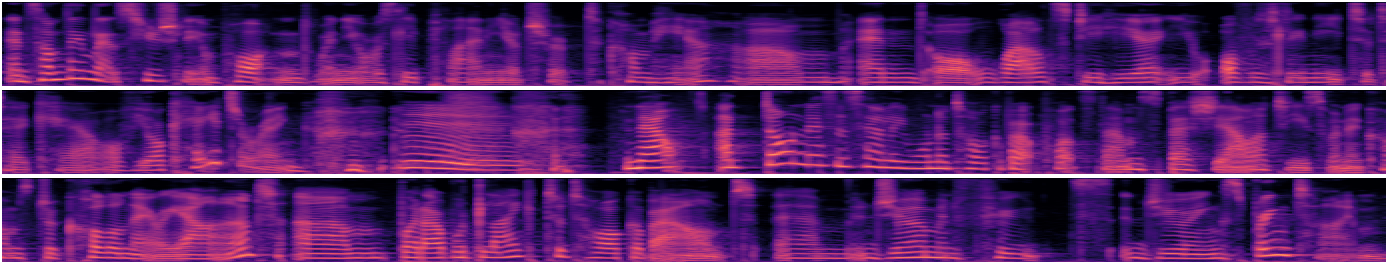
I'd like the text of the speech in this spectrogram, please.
And something that's hugely important when you're obviously planning your trip to come here, um, and or whilst you're here, you obviously need to take care of your catering. now, I don't necessarily want to talk about Potsdam specialities when it comes to culinary art, um, but I would like to talk about um, German foods during springtime,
